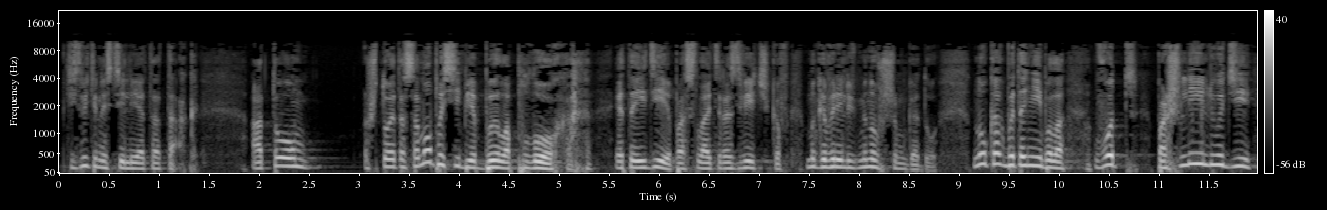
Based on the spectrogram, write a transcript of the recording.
в действительности ли это так. О том, что это само по себе было плохо, эта идея послать разведчиков, мы говорили в минувшем году. Ну, как бы то ни было, вот пошли люди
